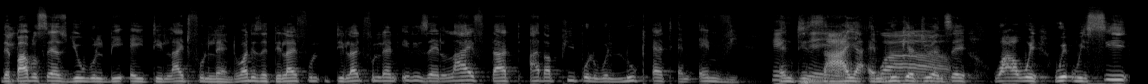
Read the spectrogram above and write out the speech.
the Bible says you will be a delightful land. What is a delightful delightful land? It is a life that other people will look at and envy. And desire and look at you and say, Wow, we, we, we see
